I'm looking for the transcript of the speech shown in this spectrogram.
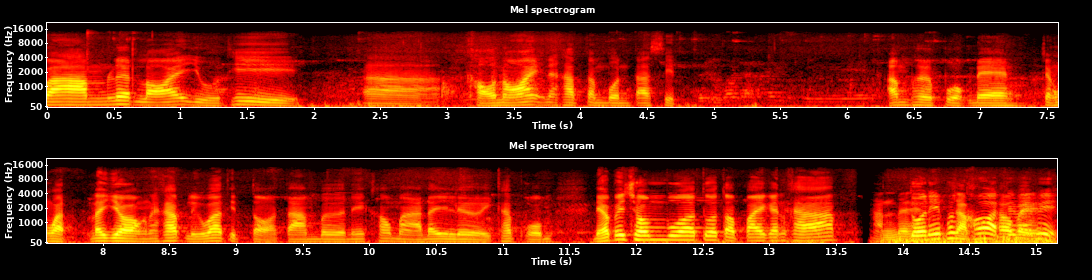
ฟาร์มเลือดร้อยอยู่ที่อ่าเขาน้อยนะครับตำบลตาสิทธิ์อำเภอปลวกแดงจังหวัดระยองนะครับ หรือว่าติดต่อตามเบอร์นี้เข้ามาได้เลยครับผม เดี๋ยวไปชมวัวตัวต่อไปกันครับ หันไปตัวนี้เพิ่งจับคลอดเข้าใช่ไหมปพี่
